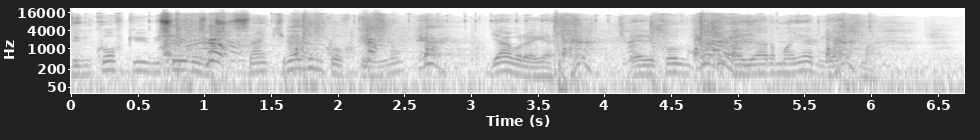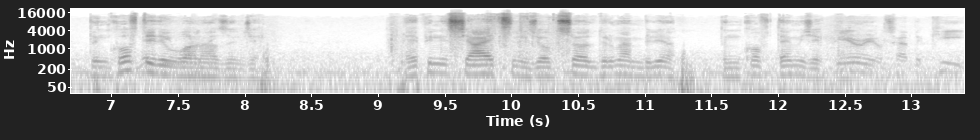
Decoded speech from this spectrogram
Dinkov gibi bir şey demiştin. Sen kime Dinkov diyorsun lan? Gel buraya gel. El kol ayar mayar yapma. Dinkov dedi bu bana az önce. Hepiniz şahitsiniz yoksa öldürmem biliyorum. Dinkov demeyecek. Imperials had the key.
